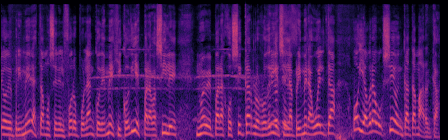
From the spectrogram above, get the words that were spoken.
De primera, estamos en el Foro Polanco de México, 10 para Basile, 9 para José Carlos Rodríguez en la primera vuelta. Hoy habrá boxeo en Catamarca.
